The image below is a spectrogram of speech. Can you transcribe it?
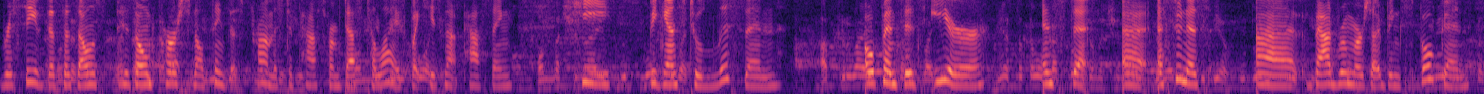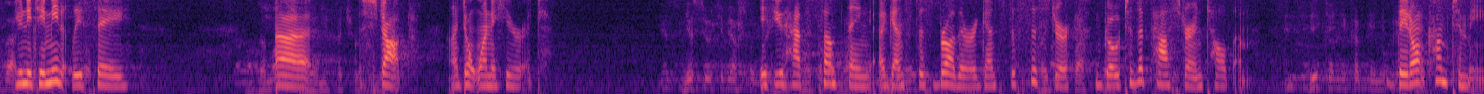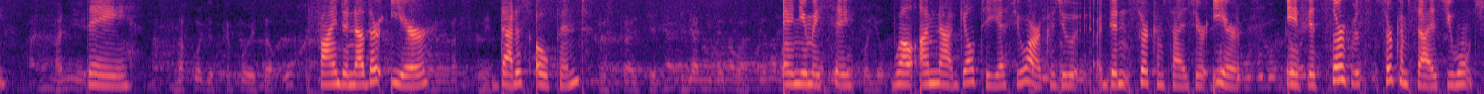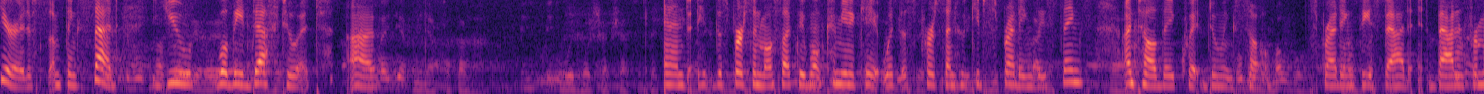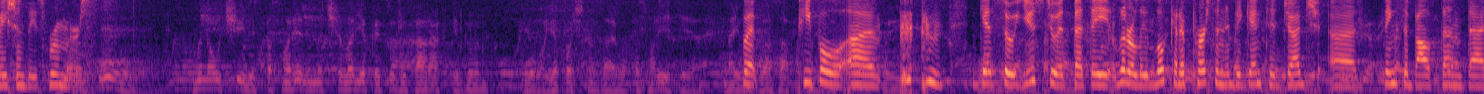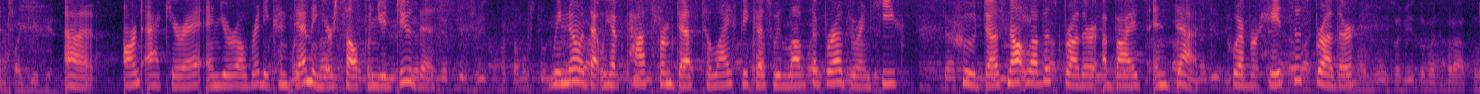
received this as own, his own personal thing, this promise to pass from death to life, but he's not passing. He begins to listen, opens his ear, instead, uh, as soon as uh, bad rumors are being spoken, you need to immediately say, uh, stop, I don't want to hear it. If you have something against this brother, against this sister, go to the pastor and tell them. They don't come to me they find another ear that is opened, and you may say, Well, I'm not guilty. Yes, you are, because you didn't circumcise your ear. If it's circumcised, you won't hear it. If something's said, you will be deaf to it. Uh, and this person most likely won't communicate with this person who keeps spreading these things until they quit doing so spreading these bad bad information these rumors Мы научились, посмотрели на человека и тут же характер, говорим, о, я точно знаю, вот посмотрите на его But глаза. people uh, get so used to it that they literally look at a person and begin to judge uh, things about them that uh, aren't accurate, and you're already condemning yourself when you do this. We know that we have passed from death to life because we love the brethren. He who does not love his brother abides in death. Whoever hates his brother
